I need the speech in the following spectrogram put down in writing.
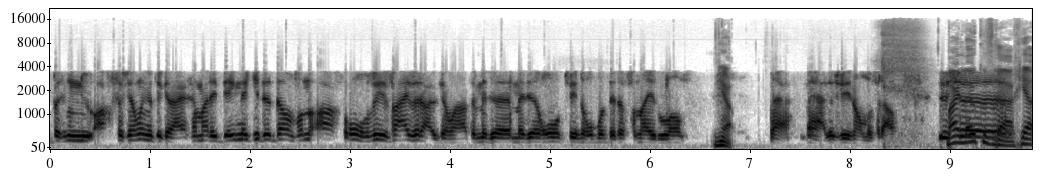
beginnen nu acht versnellingen te krijgen. Maar ik denk dat je er dan van de acht ongeveer vijf eruit kan laten met de, met de 120, 130 van Nederland. Ja. Nou ja, maar ja, dat is weer een andere verhaal. Dus, maar een leuke eh, vraag. Ja,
